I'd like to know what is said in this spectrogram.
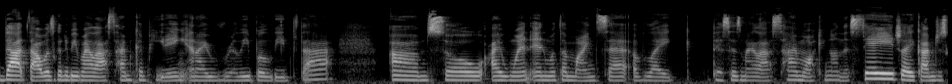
that that was to be my last time competing. And I really believed that. Um, so I went in with a mindset of like, this is my last time walking on the stage. Like, I'm just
